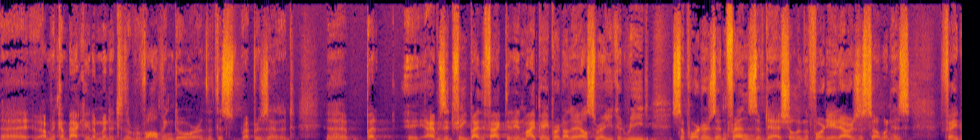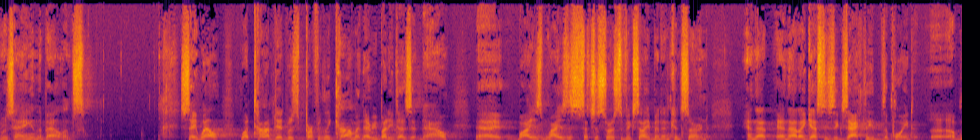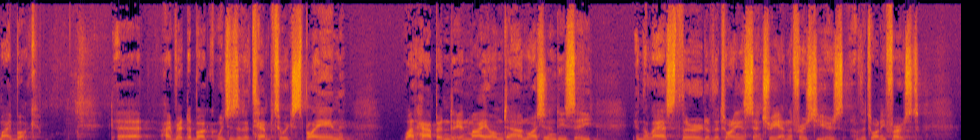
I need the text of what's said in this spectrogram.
Uh, I'm going to come back in a minute to the revolving door that this represented. Uh, but uh, I was intrigued by the fact that in my paper and other elsewhere, you could read supporters and friends of Daschle in the 48 hours or so when his fate was hanging in the balance. Say, well, what Tom did was perfectly common. Everybody does it now. Uh, why, is, why is this such a source of excitement and concern? And that, and that I guess, is exactly the point uh, of my book. Uh, I've written a book which is an attempt to explain what happened in my hometown, Washington, D.C., in the last third of the 20th century and the first years of the 21st,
